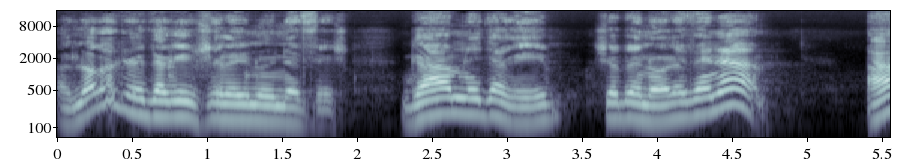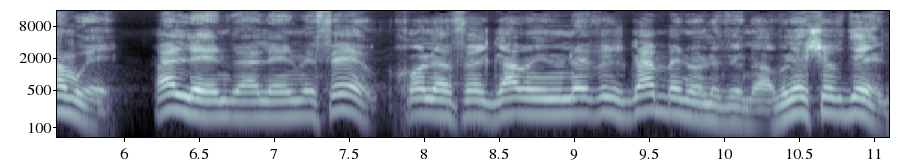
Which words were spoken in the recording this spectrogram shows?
אז לא רק נדרים של עינוי נפש, גם נדרים שבינו לבינה. אמרי, הלן והלן מפר. יכול להפר גם עינוי נפש, גם בינו לבינה, אבל יש הבדל.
